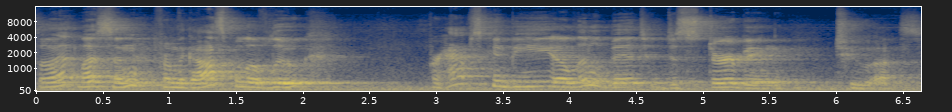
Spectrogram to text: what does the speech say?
So that lesson from the Gospel of Luke perhaps can be a little bit disturbing to us.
